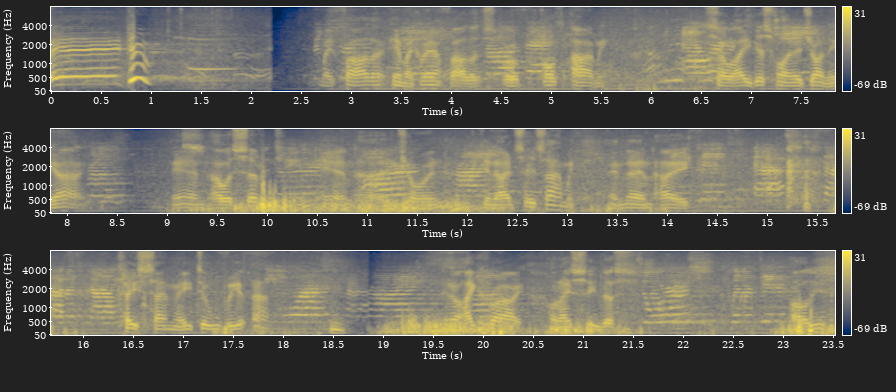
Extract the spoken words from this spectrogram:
Ready, two! My father and my grandfathers were both Army, so I just wanted to join the Army. And I was 17 and I joined the United States Army. And then I, they sent me to Vietnam. You know, I cry when I see this. All these,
